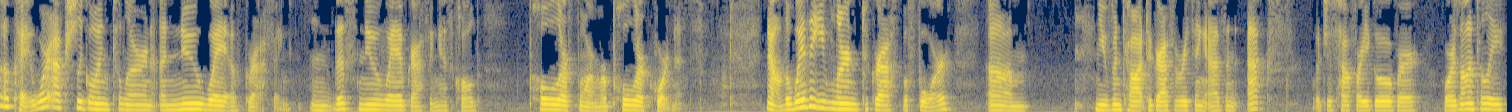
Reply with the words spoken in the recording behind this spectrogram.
Okay, we're actually going to learn a new way of graphing. And this new way of graphing is called polar form or polar coordinates. Now, the way that you've learned to graph before, um, you've been taught to graph everything as an x, which is how far you go over horizontally,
